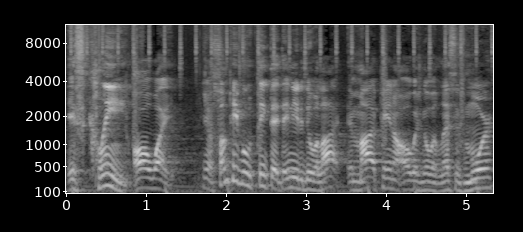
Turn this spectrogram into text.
It's clean, all white. You know, some people think that they need to do a lot. In my opinion, I always go with less is more.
